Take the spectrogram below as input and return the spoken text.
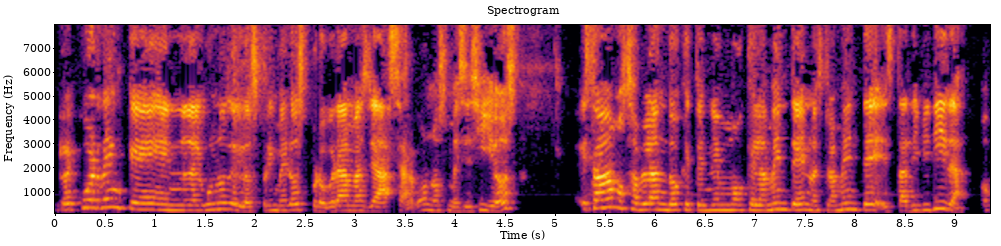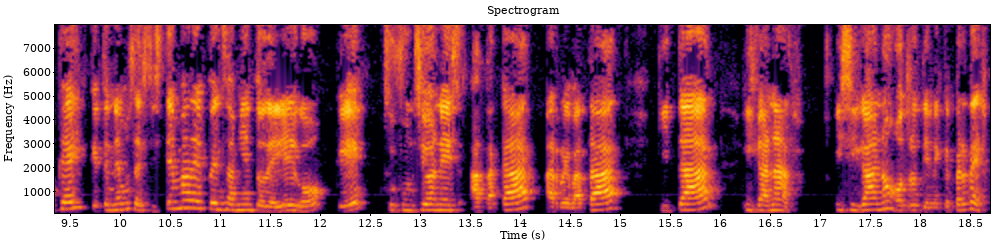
Recuerden que en algunos de los primeros programas, ya hace algunos mesecillos, estábamos hablando que tenemos, que la mente, nuestra mente está dividida, ¿ok? Que tenemos el sistema de pensamiento del ego, que su función es atacar, arrebatar, quitar y ganar. Y si gano, otro tiene que perder.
